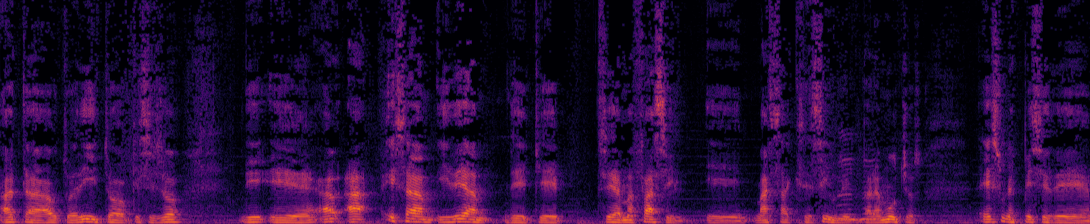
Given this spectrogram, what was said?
hasta autoedito, qué sé yo. Di- a- a esa idea de que sea más fácil y más accesible para muchos es una especie de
